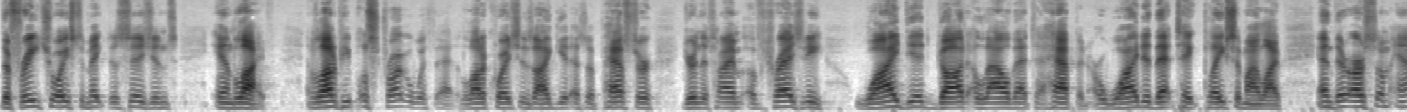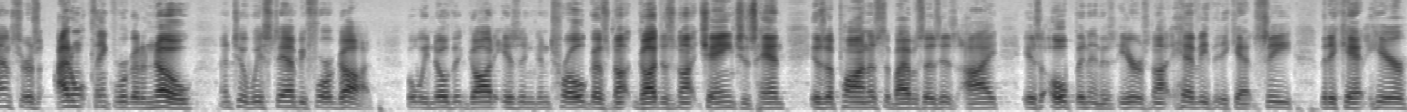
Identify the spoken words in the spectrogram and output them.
the free choice to make decisions in life. And a lot of people struggle with that. A lot of questions I get as a pastor during the time of tragedy why did God allow that to happen? Or why did that take place in my life? And there are some answers I don't think we're going to know until we stand before God. But we know that God is in control. God does not change. His hand is upon us. The Bible says his eye is open and his ear is not heavy, that he can't see, that he can't hear,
